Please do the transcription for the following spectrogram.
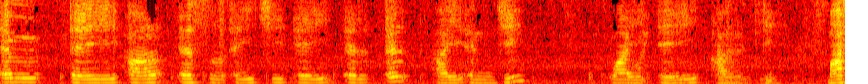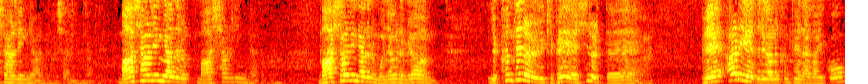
M A R S H A L L I N G Y A R D 마샬링 야드. 마샬링 야드. 마샬링 야드는 마샬링 야드구나. 마샬링 야드는 뭐냐 그러면 이제 컨테이너를 이렇게 배에 실을 때 배 아래에 들어가는 컨테이너가 있고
